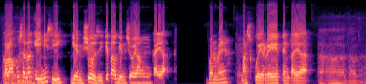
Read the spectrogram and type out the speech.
Kalau aku seneng ini sih game show sih. Kita tahu game show yang kayak apa namanya? Kayak- Masquerade yang kayak Ah, ah, tahu tahu.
